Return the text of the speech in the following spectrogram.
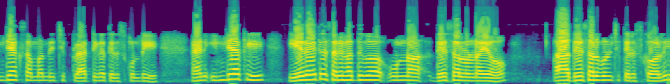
ఇండియాకి సంబంధించి క్లారిటీగా తెలుసుకోండి అండ్ ఇండియాకి ఏదైతే సరిహద్దుగా ఉన్న దేశాలు ఉన్నాయో ఆ దేశాల గురించి తెలుసుకోవాలి.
